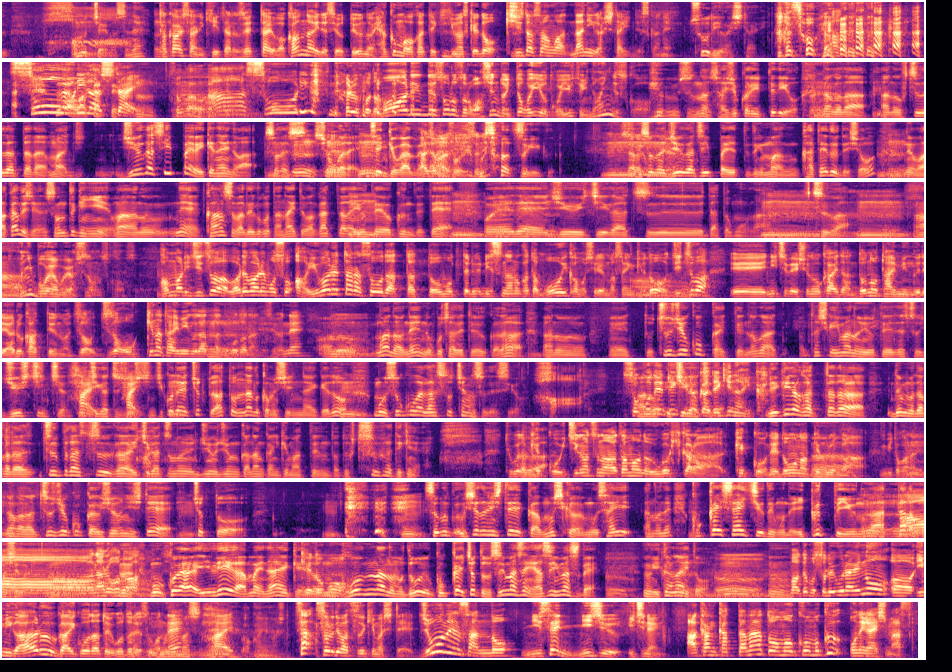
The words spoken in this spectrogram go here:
思っちゃいますね。高橋さんに聞いたら絶対分かんないですよっていうのは100も分かって聞きますけど、岸田さんは何がしたいんですかね？総理がしたい。あそう。総理がしたい、うん、そこはあ総理がなるほど。周りでそろそろワシントン行った方がいいよとか言う人いないんですか？いやそんな最初から言ってるよ、だからあの普通だったらまあ10月いっぱいはいけないのはそれはしょうがない、選挙があるから、そうですね、そ次行くだからそんな10月いっぱいやってる時まあ勝てるでしょ、うん、で分かるじゃない？その時にまああのね過半数割れることはないって分かったら予定を組んでて、うん、これで11月だと思うな、うん、普通は、うん、何ぼやぼやしてたんですか？あんまり実は我々もそうあ言われたらそうだったと思ってるリスナーの方も多いかもしれませんけど実は、えー、日米首脳会談どのタイミングでやるかっていうのは実は実は大きなタイミングだったってことなんですよね。あのまだね残されてるからあの、えー、っと通常国会っていうのが確確か今の予定ですと17日なんです、はい。1月17日、これはちょっと後になるかもしれないけど、もうそこがラストチャンスですよ。はあ。そこでで。きるかできないか。できなかったらでもだから2プラス2が1月の上旬かなんかに決まってるんだと普通はできない。ということは結構1月の頭の動きから結構ねどうなってくるか見とかないと。だから通常国会後ろにして、ちょっと、その後ろにしてかもしくはもう最あのね国会最中でもね行くっていうのがあったら面白い。ああなるほど、もうこれは例があんまりないけれどけども。こんなのもどういう国会ちょっとすみません休みますで、うん。行かないと、うん。まあでもそれぐらいのあ意味がある外交だということですもんね。思いますね。はい、わかりました。さあそれでは続きまして常念さんの2021年あかんかったなと思う項目お願いします。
